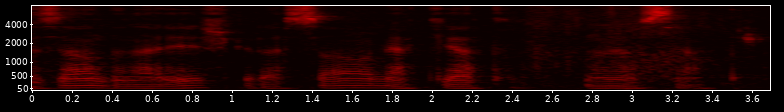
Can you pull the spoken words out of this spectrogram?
Deslizando na expiração, eu me aquieto no meu centro.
